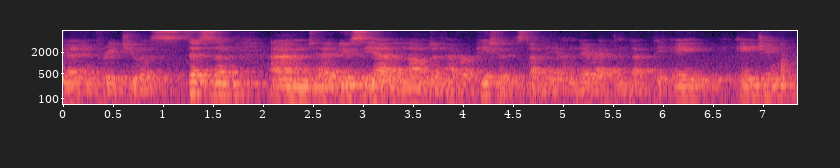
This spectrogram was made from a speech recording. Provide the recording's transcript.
million for each US citizen, and uh, UCL in London have repeated the study and they reckon that the aging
